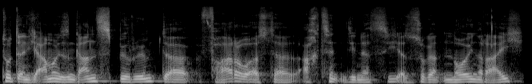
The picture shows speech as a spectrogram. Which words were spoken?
Tutanchamun ist ein ganz berühmter Pharao aus der 18. Dynastie, also sogar im Neuen Reich.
